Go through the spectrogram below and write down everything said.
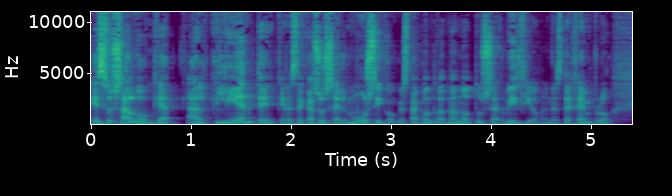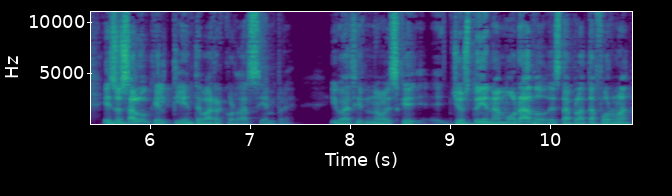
eso es algo que al cliente, que en este caso es el músico que está contratando tu servicio, en este ejemplo, eso es algo que el cliente va a recordar siempre. Y va a decir, no, es que yo estoy enamorado de esta plataforma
